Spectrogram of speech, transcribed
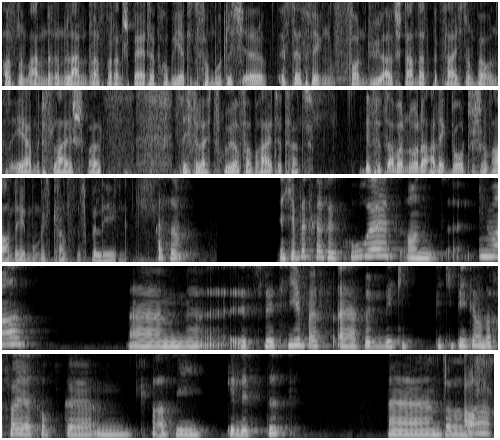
aus einem anderen Land, was man dann später probiert hat. Vermutlich äh, ist deswegen Fondue als Standardbezeichnung bei uns eher mit Fleisch, weil es sich vielleicht früher verbreitet hat. Ist jetzt aber nur eine anekdotische Wahrnehmung, ich kann es nicht belegen. Also, ich habe jetzt gerade gegoogelt und was ähm, es wird hier bei, äh, bei Wiki- Wikipedia unter Feuertopf ge, ähm, quasi gelistet. Ähm, bla.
